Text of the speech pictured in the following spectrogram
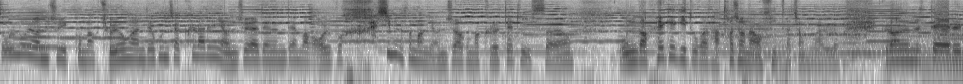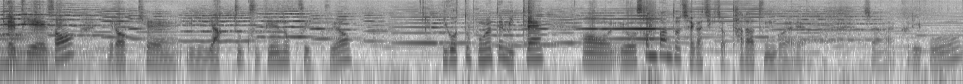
솔로 연주 있고 막 조용한데 혼자 클라린 연주해야 되는데 막 얼굴 하시면서 막 연주하고 막 그럴 때도 있어요. 온갖 회개 기도가 다 터져 나옵니다 정말로. 그런 때를 대비해서 이렇게 약도 구비해 놓고 있고요. 이것도 보면대 밑에 어, 요 선반도 제가 직접 달아둔 거예요. 자 그리고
